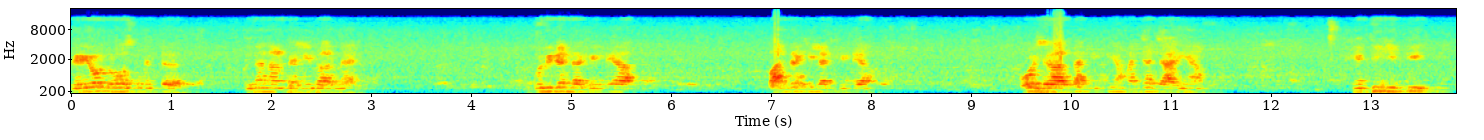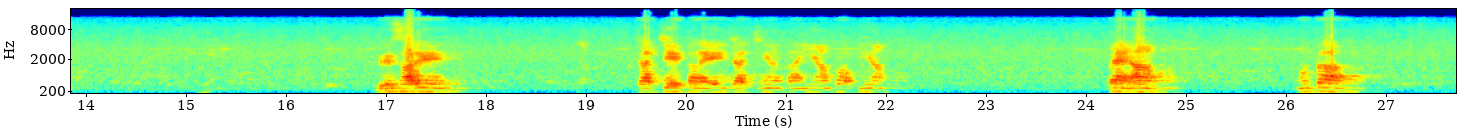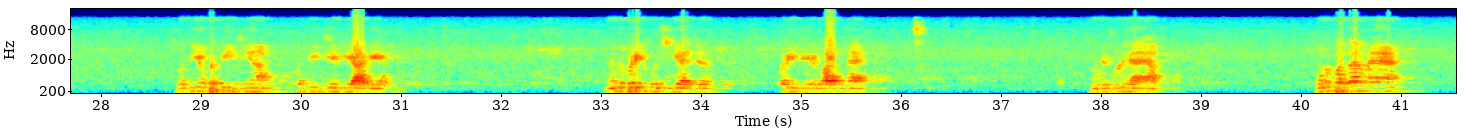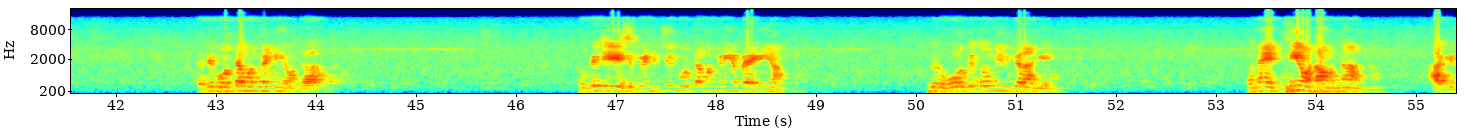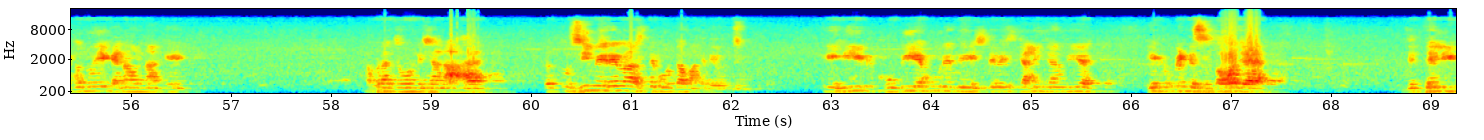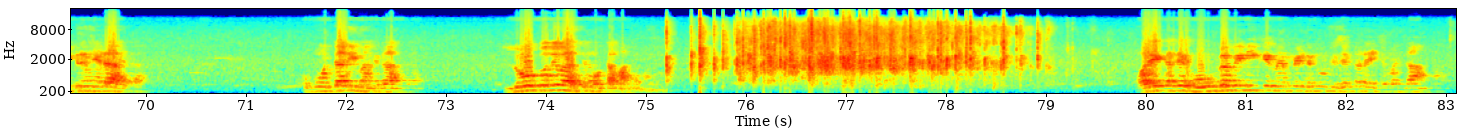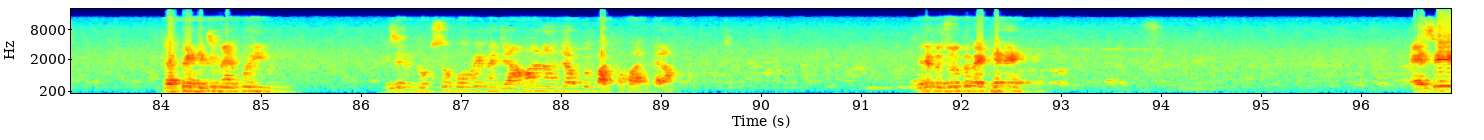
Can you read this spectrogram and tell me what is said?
ਮੇਰੇ ਉਹ ਦੋਸਤ ਮਿੱਤਰ, ਜਿਨ੍ਹਾਂ ਨਾਲ ਪਹਿਲੀ ਵਾਰ ਮੈਂ ਗੁੱਲੀ ਡੰਡਾ ਖੇਡਿਆ ਬਾਂਦਰ ਕੀਲਾ ਖੇਡਿਆ, ਹੋਰ ਸ਼ਰਾਰਤਾਂ ਕੀਤੀਆਂ, ਮੱਝਾਂ ਚਾਰੀਆਂ, ਖੇਤੀ ਕੀਤੀ। ਮੇਰੇ ਸਾਰੇ ਚਾਚੇ, ਤਾਏ, ਚਾਚੀਆਂ, ਤਾਈਆਂ, ਭਾਬੀਆਂ, ਭੈਣਾਂ, ਹੁਣ ਤਾਂ ਛੋਟੀਆਂ ਭਤੀਜੀਆਂ, ਭਤੀਜੇ ਵੀ ਆ ਗਏ। ਮੈਨੂੰ ਬੜੀ ਖੁਸ਼ੀ ਹੈ ਅੱਜ, ਬੜੀ ਦੇਰ ਬਾਅਦ ਮੈਂ ਤੁਹਾਡੇ ਕੋਲੇ ਆਇਆ। ਤੁਹਾਨੂੰ ਪਤਾ ਮੈਂ ਕਦੇ ਵੋਟਾਂ ਮੰਗਣ ਨਹੀਂ ਆਉਂਦਾ। ਕਿਉਂਕਿ ਜੇ ਇਸ ਪਿੰਡ 'ਚ ਹੀ ਵੋਟਾਂ ਮੰਗਣੀਆਂ ਪੈ ਗਈਆਂ, ਫਿਰ ਹੋਰ ਕਿਤੋਂ ਉਮੀਦ ਕਰਾਂਗੇ? ਤਾਂ ਮੈਂ ਇੱਥੇ ਹੀ ਆਉਣਾ ਹੁੰਨਾ ਆ ਕੇ ਤੁਹਾਨੂੰ ਇਹ ਕਹਿਣਾ ਹੁੰਨਾ ਕਿ ਆਪਣਾ ਚੋਣ ਨਿਸ਼ਾਨ ਆ ਹੈ ਤਾਂ ਤੁਸੀਂ ਮੇਰੇ ਵਾਸਤੇ ਵੋਟਾਂ ਮੰਗਦੇ ਹੋ ਇਹੀ ਇੱਕ ਖੂਬੀ ਹੈ ਪੂਰੇ ਦੇਸ਼ ਦੇ ਵਿੱਚ ਜਾਣੀ ਜਾਂਦੀ ਹੈ ਇੱਕ ਪਿੰਡ ਸਤੌਜ ਹੈ ਜਿੱਥੇ ਲੀਡਰ ਜਿਹੜਾ ਉਹ ਵੋਟਾਂ ਨਹੀਂ ਮੰਗਦਾ ਲੋਕ ਉਹਦੇ ਵਾਸਤੇ ਵੋਟਾਂ ਮੰਗਦੇ ਨੇ ਔਰ ਇਹ ਕਦੇ ਹੋਊਗਾ ਵੀ ਨਹੀਂ ਕਿ ਮੈਂ ਪਿੰਡ ਨੂੰ ਕਿਸੇ ਤਰ੍ਹਾਂ ਚ ਵੰਡਾਂ ਜਾਂ ਪਿੰਡ 'ਚ ਮੈਂ ਕੋਈ ਕਿਸੇ ਨੂੰ ਦੁੱਖ ਸੁੱਖ ਹੋਵੇ ਮੈਂ ਜਾਵਾਂ ਨਾ ਜਾਂ ਕੋਈ ਪੱਖਪਾਤ ਕਰਾਂ ਮੇਰੇ ਬਜ਼ੁਰਗ ਬੈਠੇ ਨੇ ਐਸੇ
